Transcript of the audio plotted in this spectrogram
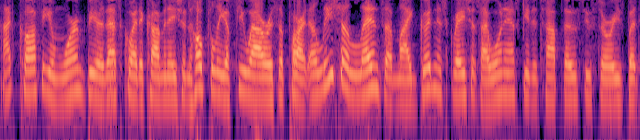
Hot coffee and warm beer. That's quite a combination. Hopefully a few hours apart. Alicia Lenze, my goodness gracious. I won't ask you to top those two stories, but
